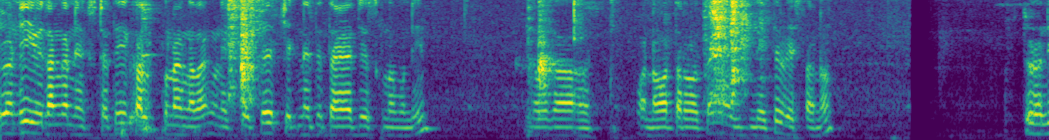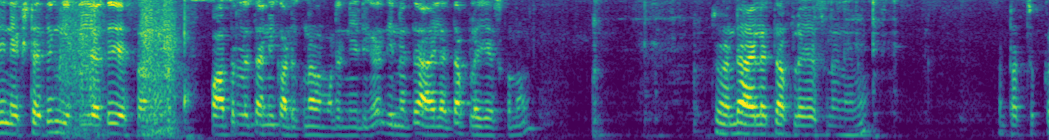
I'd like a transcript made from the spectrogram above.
చూడండి ఈ విధంగా నెక్స్ట్ అయితే కలుపుకున్నాం కదా. నెక్స్ట్ అయితే చట్నీ అయితే తయారు చేసుకున్నామండి ఒక వన్ అవర్ తర్వాత ఇడ్లీ అయితే వేస్తాను. చూడండి నెక్స్ట్ అయితే ఇడ్లీ అయితే వేస్తాను. పాత్రలు అయితే అన్ని కడుక్కున్నాను అనమాట నీట్గా. దీన్ని అయితే ఆయిల్ అయితే అప్లై చేసుకున్నాం. చూడండి ఆయిల్ అయితే అప్లై చేస్తున్నాను నేను. అట్లా చుక్క.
